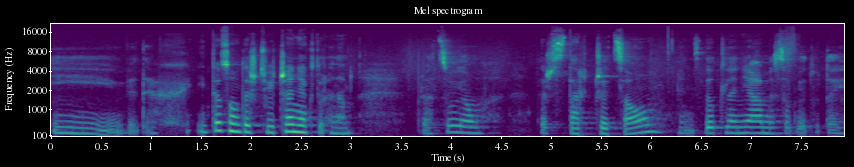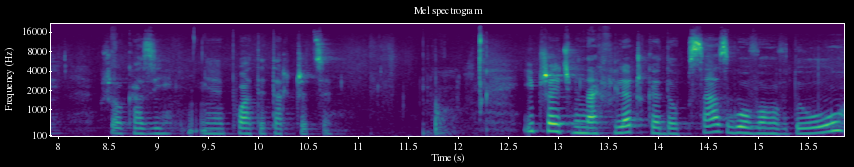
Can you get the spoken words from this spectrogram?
I wydech. I to są też ćwiczenia, które nam pracują też z tarczycą, więc dotleniamy sobie tutaj przy okazji e, płaty tarczycy. I przejdźmy na chwileczkę do psa z głową w dół.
